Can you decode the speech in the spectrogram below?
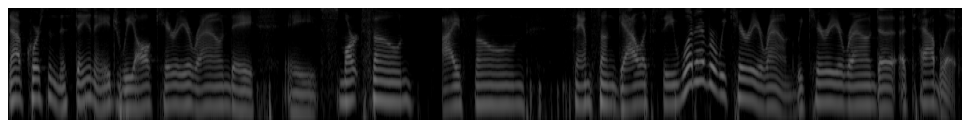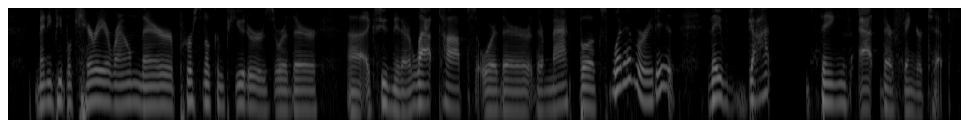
Now, of course, in this day and age, we all carry around a, a smartphone, iPhone, Samsung Galaxy, whatever we carry around. We carry around a, a tablet, Many people carry around their personal computers or their, uh, excuse me, their laptops or their their MacBooks, whatever it is. They've got things at their fingertips.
